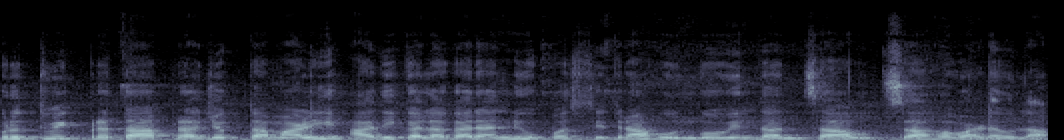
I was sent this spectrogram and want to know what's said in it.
पृथ्वीक प्रताप प्राजक्ता माळी आदी कलाकारांनी उपस्थित राहून गोविंदांचा उत्साह वाढवला.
